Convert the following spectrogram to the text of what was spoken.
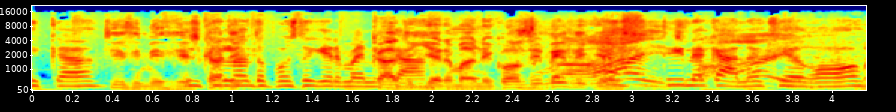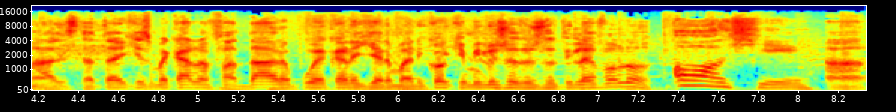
Morgen. Τι θυμήθηκες, Ήθελα κάτι- να το πω στα γερμανικά. Κάτι γερμανικό θυμήθηκες; Τι να κάνω κι εγώ. Μάλιστα, τα έχεις με κάνα φαντάρο που έκανε γερμανικό και μιλούσατε στο τηλέφωνο; Όχι. Α, Α,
